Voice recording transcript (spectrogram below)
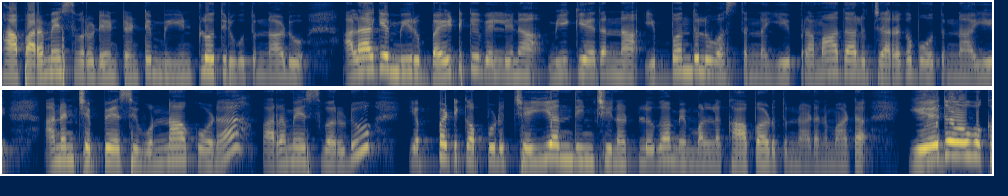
ఆ పరమేశ్వరుడు ఏంటంటే మీ ఇంట్లో తిరుగుతున్నాడు. అలాగే మీరు బయటికి వెళ్ళినా మీకేదన్నా ఇబ్బందులు వస్తున్నాయి ప్రమాదాలు జరగబోతున్నాయి అని చెప్పేసి ఉన్నా కూడా పరమేశ్వరుడు ఎప్పటికప్పుడు చెయ్యి అందించినట్లుగా మిమ్మల్ని కాపాడుతున్నాడనమాట. ఏదో ఒక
